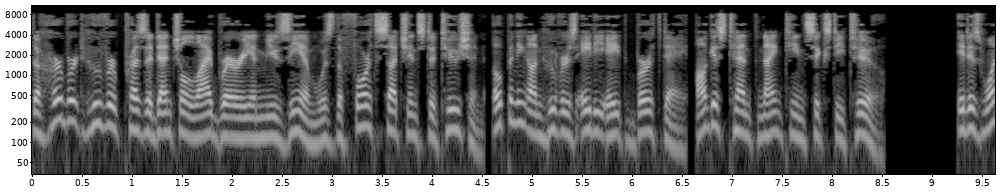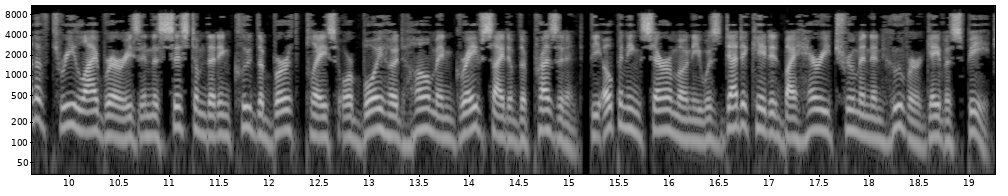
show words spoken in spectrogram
The Herbert Hoover Presidential Library and Museum was the fourth such institution, opening on Hoover's 88th birthday, August 10, 1962. It is one of three libraries in the system that include the birthplace or boyhood home and gravesite of the President. The opening ceremony was dedicated by Harry Truman and Hoover gave a speech.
